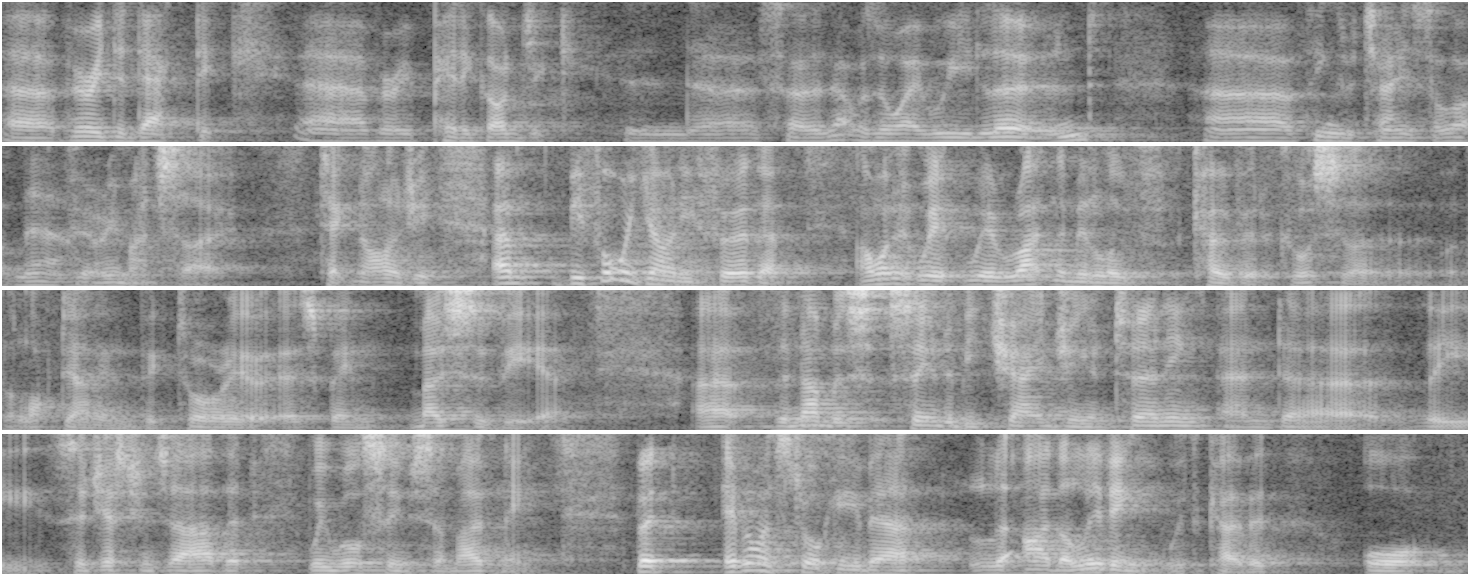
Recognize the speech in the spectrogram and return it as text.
uh, very didactic, uh, very pedagogic, and uh, so that was the way we learned. Uh, things have changed a lot now. Very much so. Technology. Um, before we go any further, I want to, we're, we're, right in the middle of COVID, of course. the lockdown in Victoria has been most severe. Uh, the numbers seem to be changing and turning, and uh, the suggestions are that we will see some opening. But everyone's talking about either living with COVID or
